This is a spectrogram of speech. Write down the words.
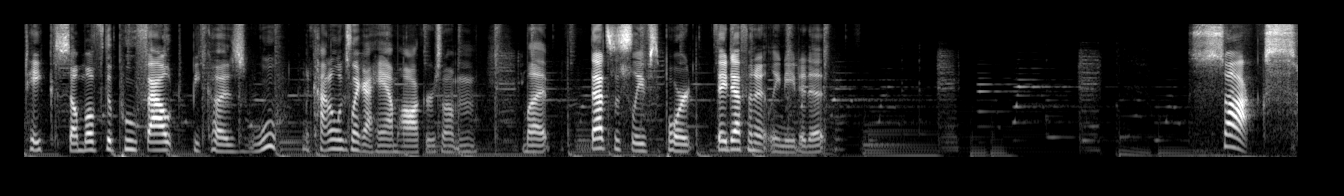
take some of the poof out because, it kind of looks like a ham hock or something. But that's the sleeve support. They definitely needed it. Socks.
